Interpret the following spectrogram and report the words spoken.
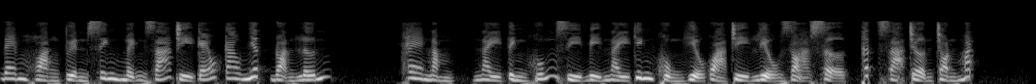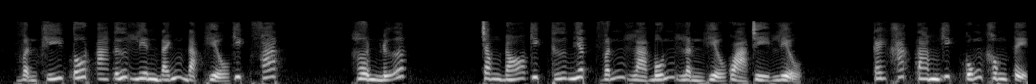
Đem hoàng tuyển sinh mệnh giá trị kéo cao nhất đoạn lớn. Khe nằm, này tình huống gì bị này kinh khủng hiệu quả trị liệu dọa sợ, thất giả trợn tròn mắt. Vận khí tốt A tứ liên đánh đặc hiệu kích phát. Hơn nữa. Trong đó kích thứ nhất vẫn là bốn lần hiệu quả trị liệu. Cái khác tam kích cũng không tệ.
